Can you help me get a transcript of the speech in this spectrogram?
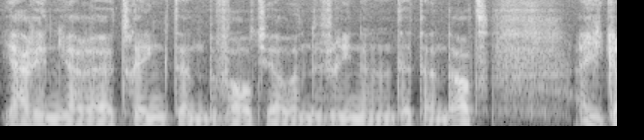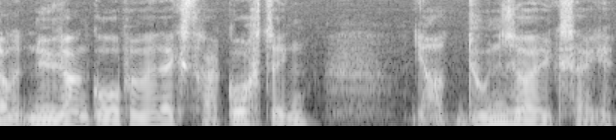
jaar in jaar uit drinkt en bevalt jou en de vrienden en dit en dat, en je kan het nu gaan kopen met extra korting, ja, doen zou ik zeggen.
